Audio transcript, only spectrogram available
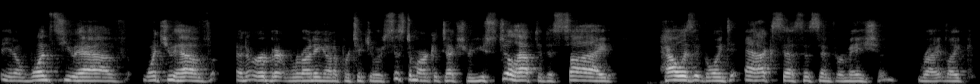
you know once you have once you have an urbit running on a particular system architecture you still have to decide how is it going to access this information right like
